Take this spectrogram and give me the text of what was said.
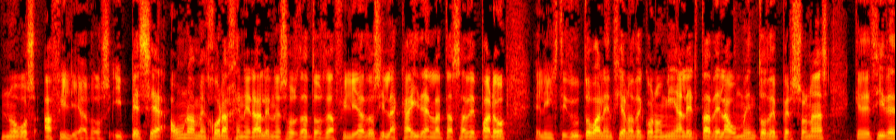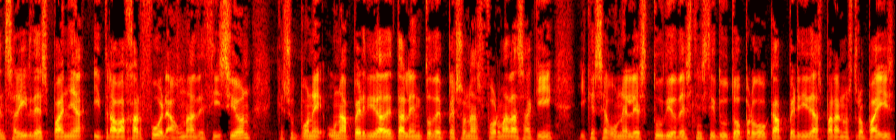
nuevos afiliados. Y pese a una mejora general en esos datos de afiliados y la caída en la tasa de paro, el Instituto Valenciano de Economía alerta del aumento de personas que deciden salir de España y trabajar fuera, una decisión que supone una pérdida de talento de personas formadas aquí y que, según el estudio de este instituto, provoca pérdidas para nuestro país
